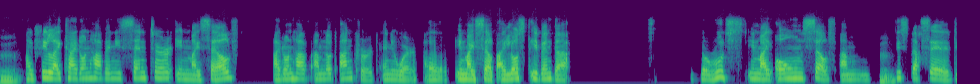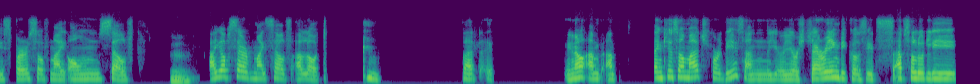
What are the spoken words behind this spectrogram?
Mm. I feel like I don't have any center in myself. I don't have, I'm not anchored anywhere uh, in myself. I lost even the the roots in my own self. I'm mm. dispersed, dispersed of my own self. Mm. I observe myself a lot, but uh, you know, I'm, I'm. Thank you so much for this and your your sharing because it's absolutely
